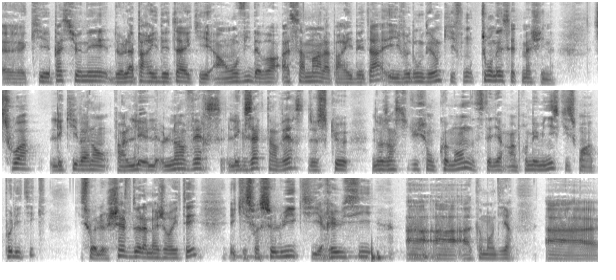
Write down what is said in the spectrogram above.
euh, qui est passionné de l'appareil d'État et qui a envie d'avoir à sa main l'appareil d'État. Et il veut donc des gens qui font tourner cette machine. Soit l'équivalent, enfin l'inverse, l'exact inverse de ce que nos institutions commandent, c'est-à-dire un Premier ministre qui soit un politique qui soit le chef de la majorité et qui soit celui qui réussit à, comment dire, à,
